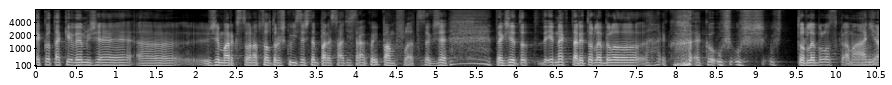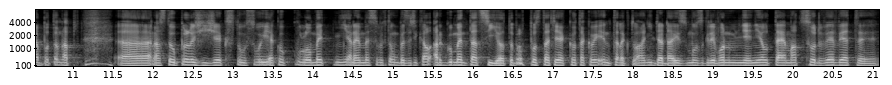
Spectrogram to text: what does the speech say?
jako taky vím, že, že Marx to napsal trošku víc než ten 50 stránkový pamflet, takže, takže to, jednak tady tohle bylo jako, jako už, už, už tohle bylo zklamání a potom na, uh, nastoupil Žížek s tou svojí jako kulometní, já nevím, jestli bych tomu vůbec říkal, argumentací, jo, to byl v podstatě jako takový intelektuální dadaismus, kdy on měnil téma co dvě věty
